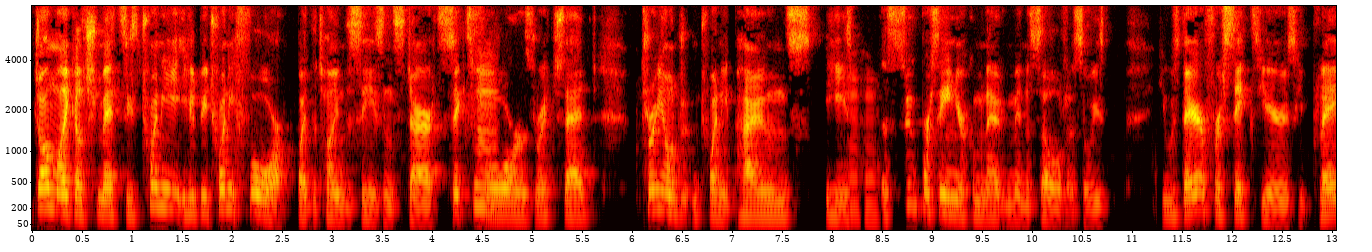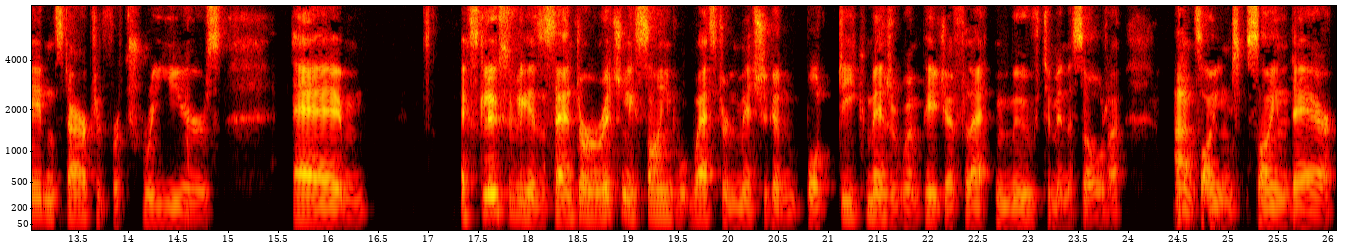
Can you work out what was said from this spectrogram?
John Michael Schmitz, he's 20, he'll be 24 by the time the season starts. Six Hmm. four, as Rich said, 320 pounds. He's Mhm. a super senior coming out of Minnesota. So he's he was there for six years. He played and started for three years. Um exclusively as a center, originally signed with Western Michigan, but decommitted when PJ Fleck moved to Minnesota and signed signed there.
